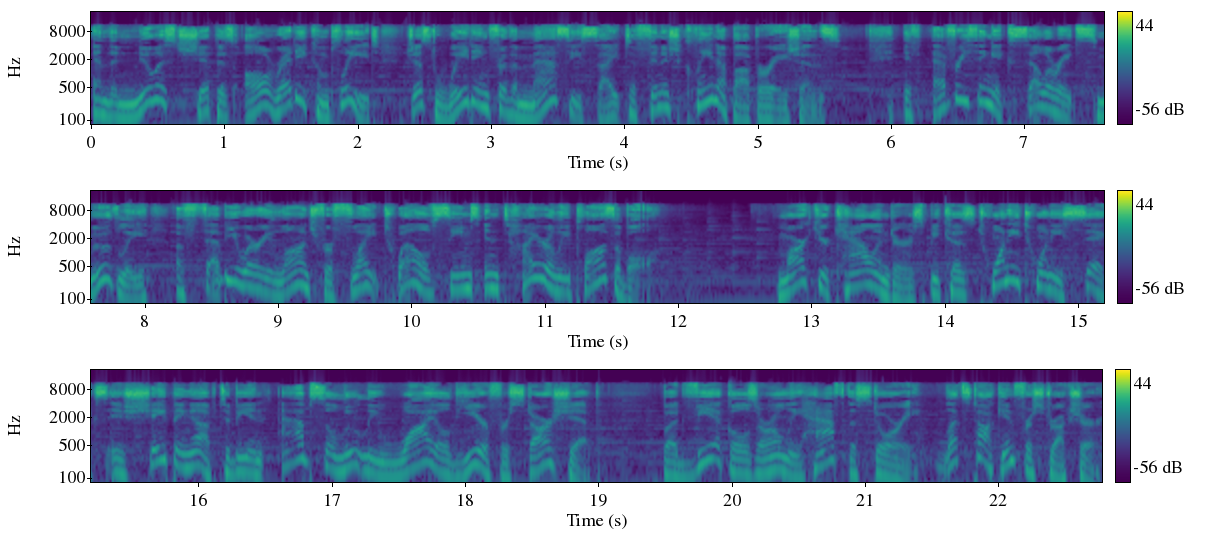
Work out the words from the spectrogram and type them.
and the newest ship is already complete, just waiting for the Massey site to finish cleanup operations. If everything accelerates smoothly, a February launch for Flight 12 seems entirely plausible. Mark your calendars because 2026 is shaping up to be an absolutely wild year for Starship. But vehicles are only half the story. Let's talk infrastructure.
